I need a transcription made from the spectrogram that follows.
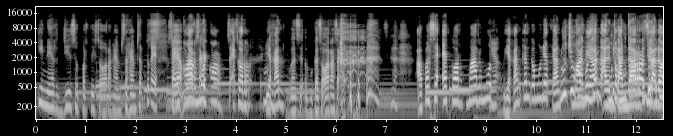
kinergi seperti seorang hamster. Hamster itu kayak kayak seekor, marmut, seekor, seekor. ya Mm. kan, bukan se- bukan seorang se- apa seekor marmut. Ya. Ya kan, kan kamu lihat kan, Lucu kan marmut dia, kan ada di muter-muter kandang, aja, terus ada, betul.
